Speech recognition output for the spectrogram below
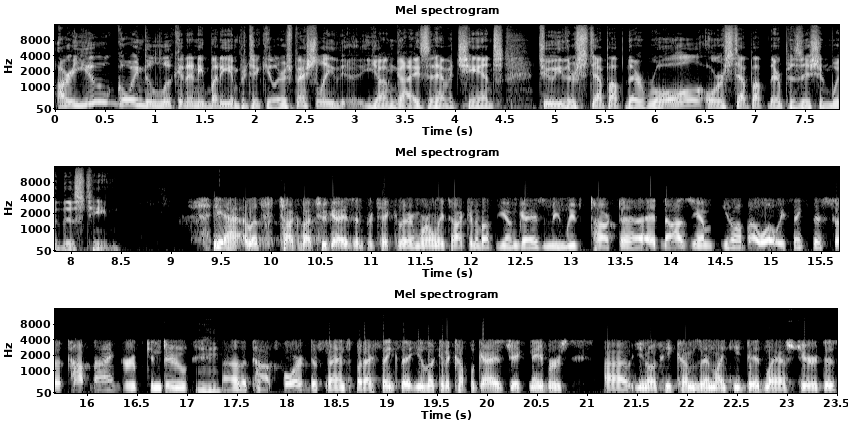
Are you going to look at anybody in particular, especially young guys that have a chance to either step up their role or step up their position with this team? Yeah, let's talk about two guys in particular, and we're only talking about the young guys. I mean, we've talked uh, ad nauseum, you know, about what we think this uh, top nine group can do, uh, the top four defense. But I think that you look at a couple guys, Jake Neighbors. Uh, you know, if he comes in like he did last year, does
